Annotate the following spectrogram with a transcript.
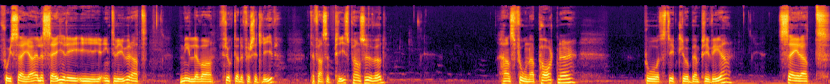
får ju säga, eller säger i, i intervjuer att Mille var fruktade för sitt liv. Att det fanns ett pris på hans huvud. Hans forna partner på strippklubben Privé säger att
